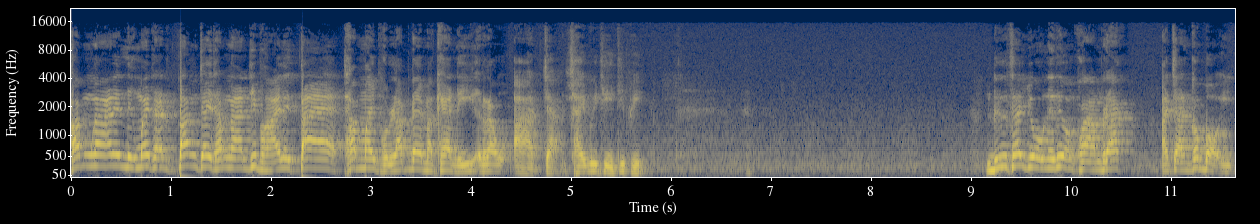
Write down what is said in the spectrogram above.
ทำงานในหนึ่งไม่ทันตั้งใจทำงานที่ผายเลยแต่ทำไมผลลัพธ์ได้มาแค่นี้ เราอาจจะใช้วิธีที่ผิด หรือถ้าโยงในเรื่องของความรัก อาจารย์ก็บอกอีก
